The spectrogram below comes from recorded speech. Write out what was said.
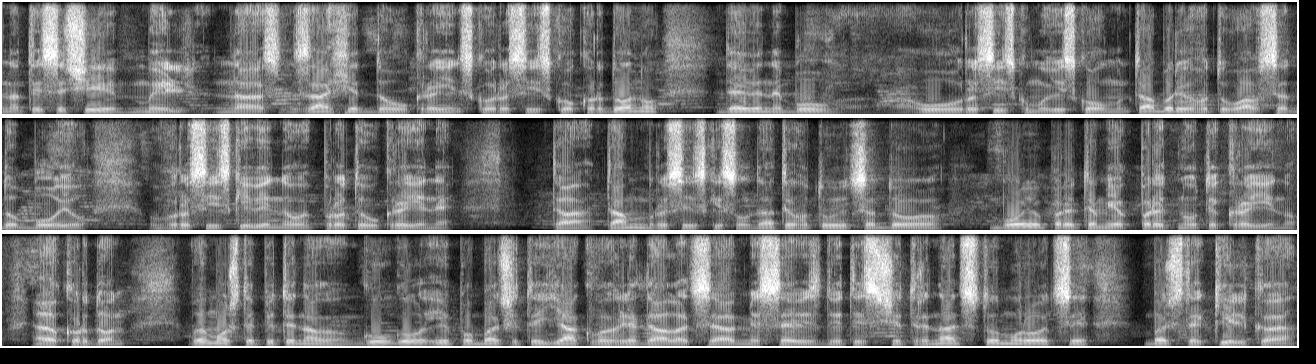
на тисячі миль на захід до українсько-російського кордону, де він і був у російському військовому таборі, готувався до бою в російській війні проти України. Та там російські солдати готуються до бою перед тим, як перетнути країну, е, кордон. Ви можете піти на Google і побачити, як виглядала ця місцевість у 2013 році. Бачите, кілька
